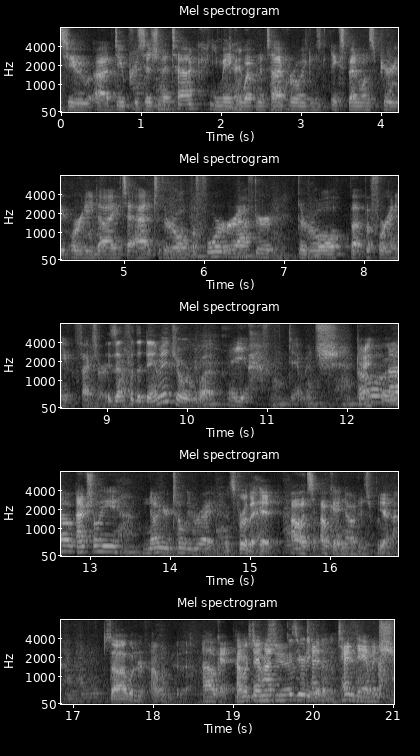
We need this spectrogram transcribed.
to uh, do precision attack. You make Okay. a weapon attack roll, you can expend one superiority die to add it to the roll before or after the roll, but before any effects are Is that for the damage or what? yeah, for the damage. Okay. Oh, uh, actually, no, you're totally right. It's for the hit. Oh, it's okay. No, it is. For Yeah. So I wouldn't. I wouldn't do that. Oh, okay. How much No, damage I'm- did you do? 'Cause you already hit him. Ten damage.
